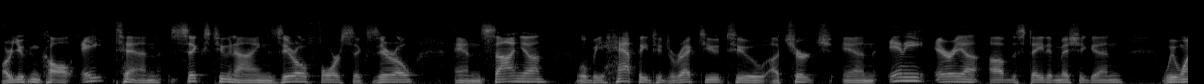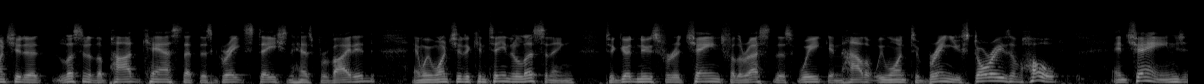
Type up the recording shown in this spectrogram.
or you can call 810 629 0460 and Sonia will be happy to direct you to a church in any area of the state of Michigan. We want you to listen to the podcast that this great station has provided, and we want you to continue to listening to Good News for a Change for the rest of this week and how that we want to bring you stories of hope and change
